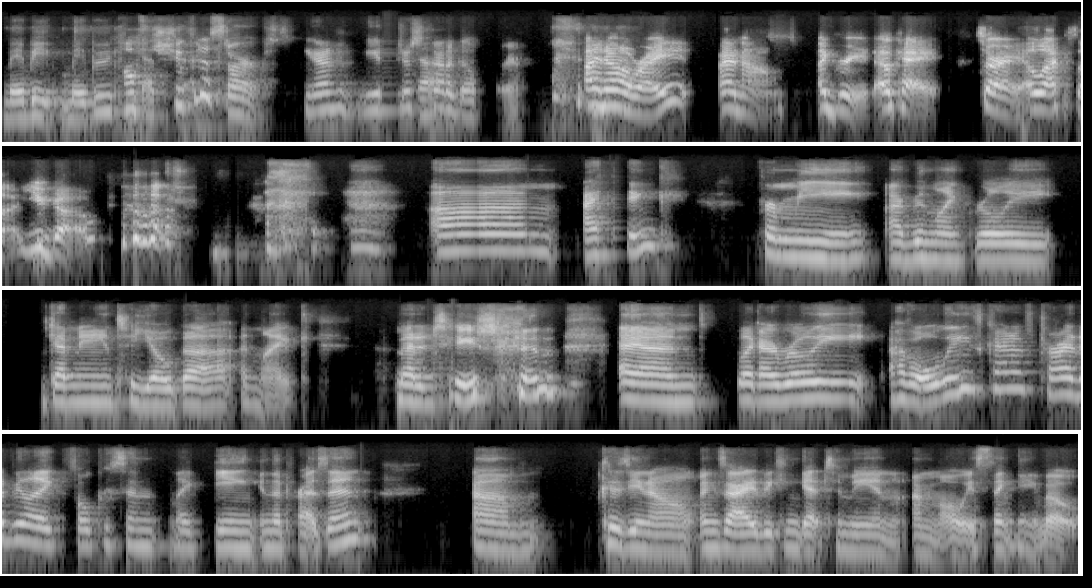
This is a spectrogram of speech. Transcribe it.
Maybe maybe we can Oh, get shoot for there. the stars. You gotta, you just Yeah. gotta go for it. I know, right? I know. Agreed. Okay. Sorry, Alexa, you go. Um, I think for me, I've been like really getting into yoga and like meditation and like I really have always kind of tried to be like focusing like being in the present. Um, because you know, anxiety can get to me and I'm always thinking about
